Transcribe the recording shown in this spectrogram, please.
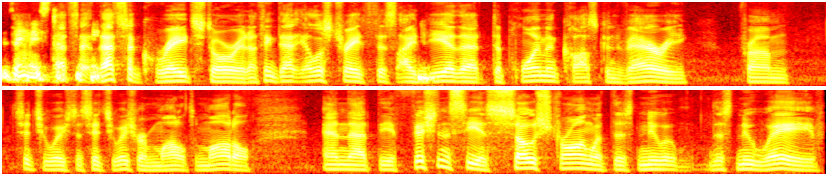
using these that's techniques. A, that's a great story, and I think that illustrates this idea that deployment costs can vary from situation to situation or model to model, and that the efficiency is so strong with this new this new wave.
